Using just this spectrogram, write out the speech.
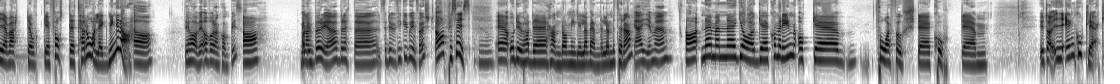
Vi har varit och eh, fått eh, tarotläggning idag. ja, det har vi av våran kompis. Ja. Vill du börja berätta? För du fick ju gå in först. Ja, precis. Ja. Eh, och du hade hand om min lilla Vendel under tiden. Jajamän. Ja, nej men eh, jag eh, kommer in och eh, får först eh, kort ehm, utav, i en kortlek.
